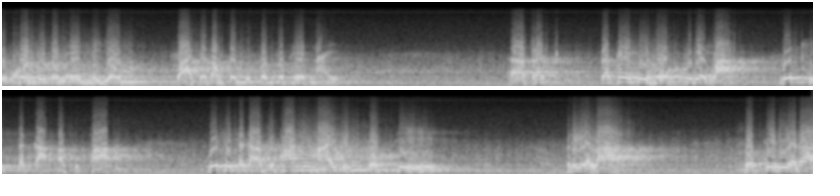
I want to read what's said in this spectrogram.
บุคคลที่ตนเองนิยมว่าจะต้องเป็นบุคคลประเภทไหนประประเภทที่หกที่เรียกว่า วิคิตกะอสุภะวิคิตกะอสุภะนี้หมายถึงศพที่เรียราศพที่เรียรา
